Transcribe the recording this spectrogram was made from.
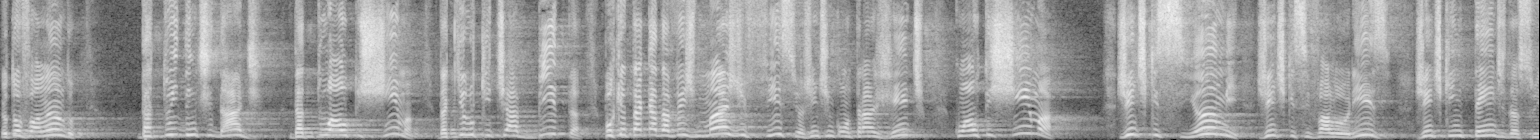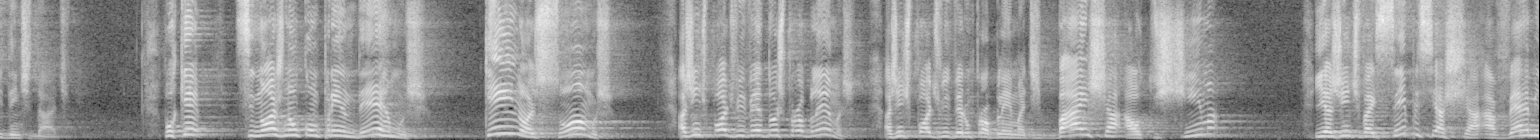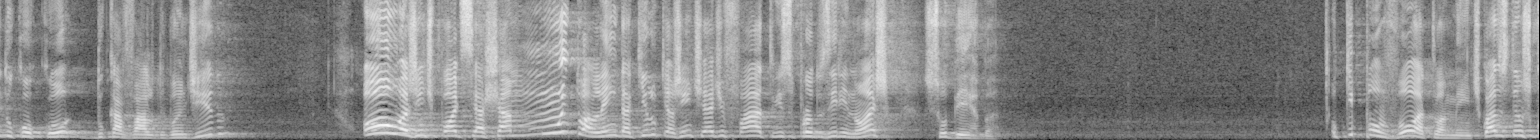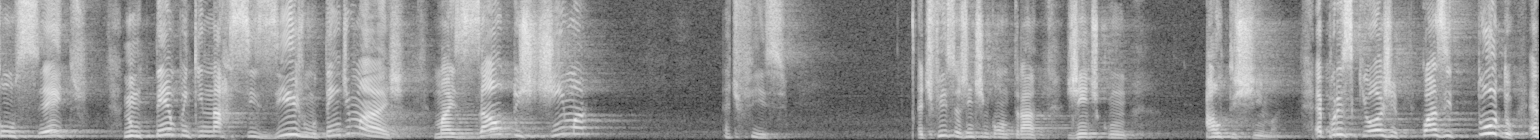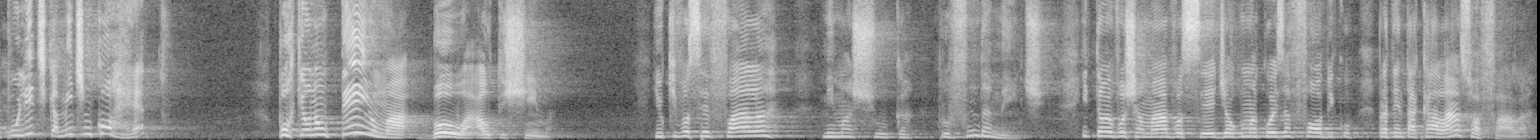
eu estou falando da tua identidade, da tua autoestima, daquilo que te habita, porque está cada vez mais difícil a gente encontrar gente com autoestima, gente que se ame, gente que se valorize, gente que entende da sua identidade. Porque se nós não compreendermos quem nós somos, a gente pode viver dois problemas. A gente pode viver um problema de baixa autoestima, e a gente vai sempre se achar a verme do cocô do cavalo do bandido, ou a gente pode se achar muito além daquilo que a gente é de fato, isso produzir em nós soberba. O que povoa a tua mente? Quais os teus conceitos? Num tempo em que narcisismo tem demais, mas autoestima é difícil. É difícil a gente encontrar gente com autoestima. É por isso que hoje quase tudo é politicamente incorreto. Porque eu não tenho uma boa autoestima. E o que você fala me machuca profundamente. Então eu vou chamar você de alguma coisa fóbico para tentar calar sua fala.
